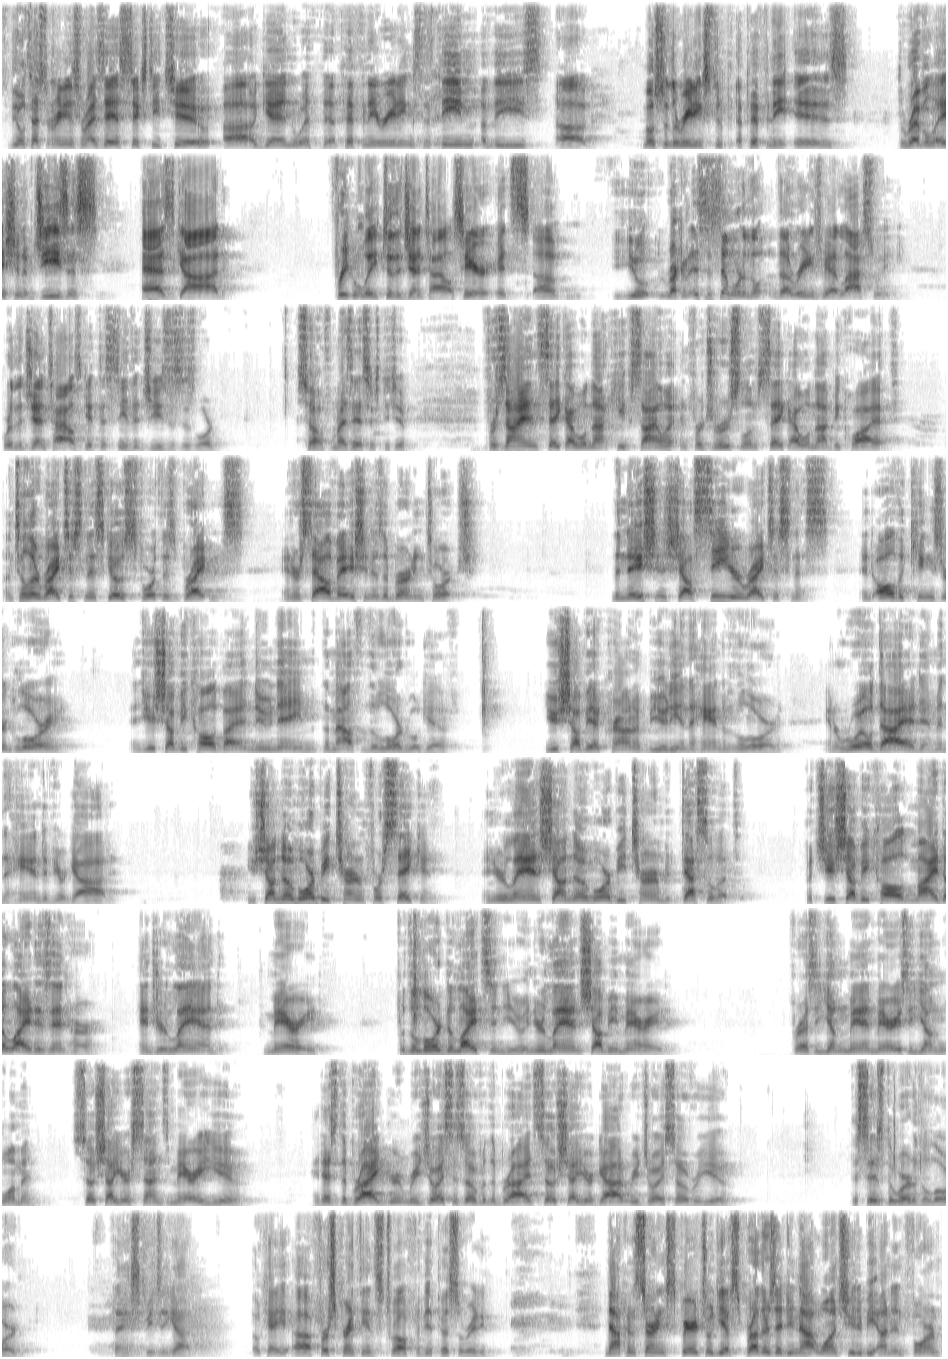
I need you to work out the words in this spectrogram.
So the Old Testament readings from Isaiah 62, uh, again with the Epiphany readings. The theme of these, uh, most of the readings through Epiphany is the revelation of Jesus as God, frequently to the Gentiles. Here, it's uh, you'll recognize this is similar to the, the readings we had last week, where the Gentiles get to see that Jesus is Lord. So, from Isaiah 62. For Zion's sake, I will not keep silent, and for Jerusalem's sake, I will not be quiet, until her righteousness goes forth as brightness, and her salvation as a burning torch. The nations shall see your righteousness, and all the kings your glory, and you shall be called by a new name that the mouth of the Lord will give. You shall be a crown of beauty in the hand of the Lord, and a royal diadem in the hand of your God. You shall no more be termed forsaken, and your land shall no more be termed desolate, but you shall be called, My delight is in her, and your land married. For the Lord delights in you, and your land shall be married. For as a young man marries a young woman, so shall your sons marry you. And as the bridegroom rejoices over the bride, so shall your God rejoice over you. This is the word of the Lord. Thanks be to God. Okay, uh, 1 Corinthians 12 for the epistle reading. Now concerning spiritual gifts, brothers, I do not want you to be uninformed.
